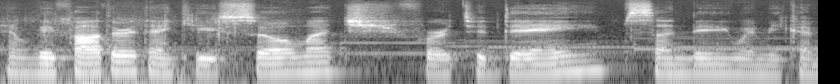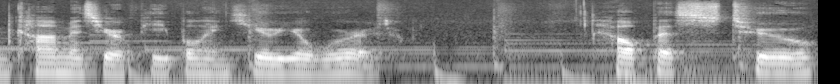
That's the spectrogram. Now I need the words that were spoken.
Heavenly Father, thank you so much for today, Sunday, when we can come as your people and hear your word. Help us to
